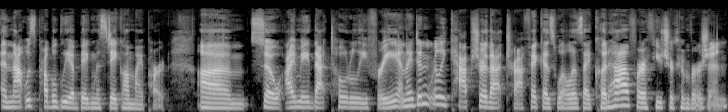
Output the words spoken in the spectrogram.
and that was probably a big mistake on my part. Um, so I made that totally free, and I didn't really capture that traffic as well as I could have for a future conversion.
